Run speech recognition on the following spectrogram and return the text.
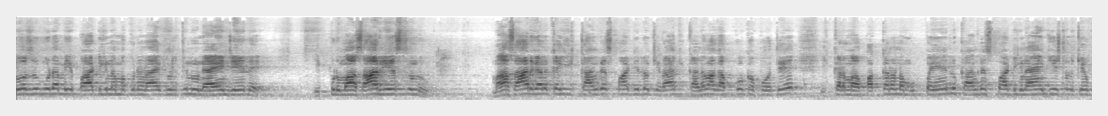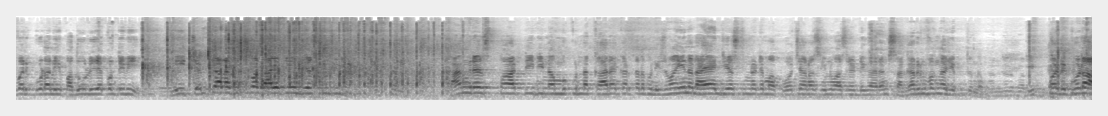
రోజు కూడా మీ పార్టీకి నమ్ముకున్న నాయకులకి నువ్వు న్యాయం చేయలే. ఇప్పుడు మా సార్ చేస్తుండు. మా సార్ కనుక ఈ కాంగ్రెస్ పార్టీలోకి రాకి కణవా కప్పుకోకపోతే ఇక్కడ మా పక్కన ఉన్న ముప్పై ఏళ్ళు కాంగ్రెస్ పార్టీకి న్యాయం చేసిన వాళ్ళకి ఎవరికి కూడా నీ పదవులు ఇవ్వకుంటేవి నీ చెంచాల తీసుకొని రాజకీయం చేస్తుంది కాంగ్రెస్ పార్టీని నమ్ముకున్న కార్యకర్తలకు నిజమైన న్యాయం చేస్తున్నట్టే మా పోచాన శ్రీనివాసరెడ్డి గారని సగర్వంగా చెప్తున్నాం. ఇప్పటికి కూడా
